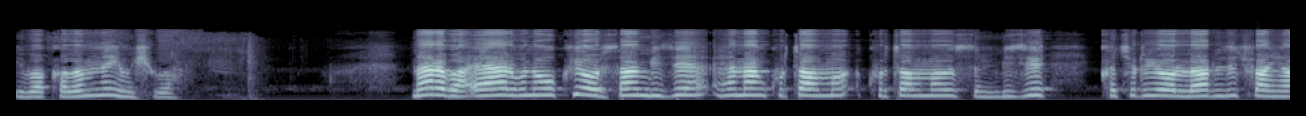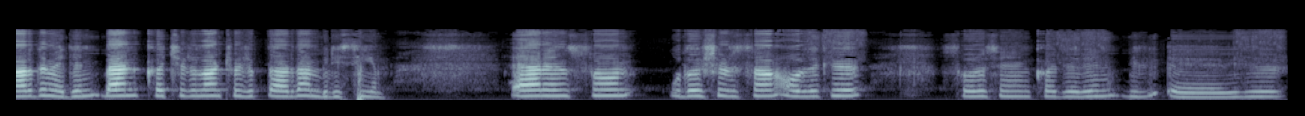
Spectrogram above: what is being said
Bir bakalım neymiş bu. Merhaba, eğer bunu okuyorsan bizi hemen kurtarma, kurtarmalısın. Bizi kaçırıyorlar, lütfen yardım edin. Ben kaçırılan çocuklardan birisiyim. Eğer en son ulaşırsan oradaki soru senin kaderin bil, e, bilir,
